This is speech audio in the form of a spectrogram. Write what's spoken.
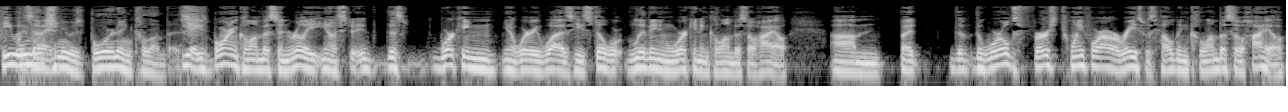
He We was, uh, mentioned he was born in Columbus. yeah, he's born in Columbus and really, you know, st- this working, you know, where he was, he's still w- living and working in Columbus, Ohio. Um, but the, the world's first 24 hour race was held in Columbus, Ohio,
